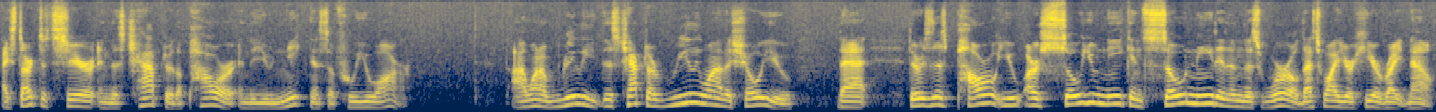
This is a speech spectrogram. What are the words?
I start to share in this chapter the power and the uniqueness of who you are. I want to really, this chapter, I really wanted to show you that there's this power. You are so unique and so needed in this world. That's why you're here right now.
